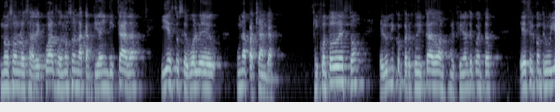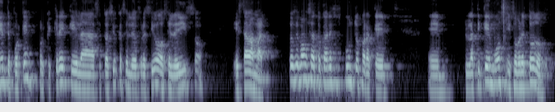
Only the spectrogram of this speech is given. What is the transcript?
no son los adecuados o no son la cantidad indicada y esto se vuelve una pachanga. Y con todo esto, el único perjudicado al final de cuentas es el contribuyente. ¿Por qué? Porque cree que la situación que se le ofreció o se le hizo estaba mal. Entonces vamos a tocar esos puntos para que eh, platiquemos y sobre todo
